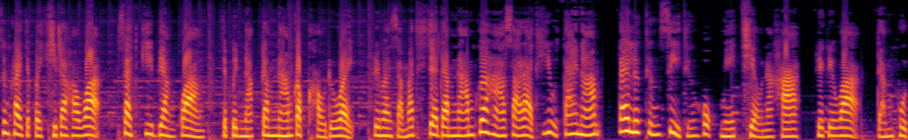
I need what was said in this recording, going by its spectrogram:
ซึ่งใครจะไปคิดล่ะคะว่า สัตว์กีบอย่างกวางจะเป็นนักดำน้ำกับเขาด้วย โดยมันสามารถที่จะดำน้ำเพื่อหาสาหร่ายที่อยู่ใต้น้ำได้ลึกถึง 4-6 เมตรเชียวนะคะ เรียกได้ว่าดำผุด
